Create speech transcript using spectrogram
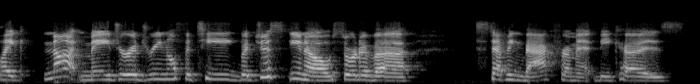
like not major adrenal fatigue, but just, you know, sort of a stepping back from it because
